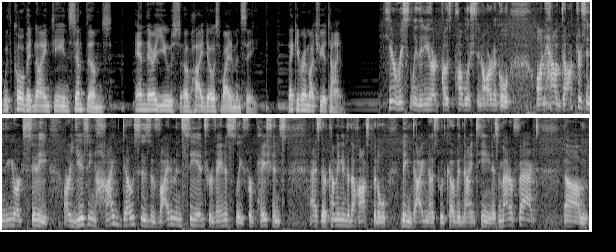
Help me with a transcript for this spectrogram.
with COVID 19 symptoms and their use of high dose vitamin C. Thank you very much for your time. Here recently, the New York Post published an article on how doctors in New York City are using high doses of vitamin C intravenously for patients as they're coming into the hospital being diagnosed with COVID 19. As a matter of fact, um,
